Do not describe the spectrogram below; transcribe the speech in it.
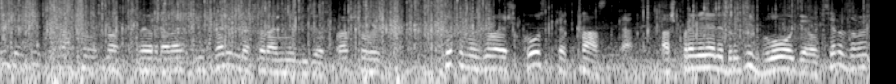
Люди спрашивают нас, наверное, раньше не смотрели наше раннее видео, спрашивают, что ты называешь костка кастка? Аж проверяли других блогеров, все называют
